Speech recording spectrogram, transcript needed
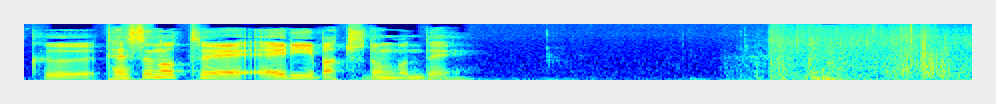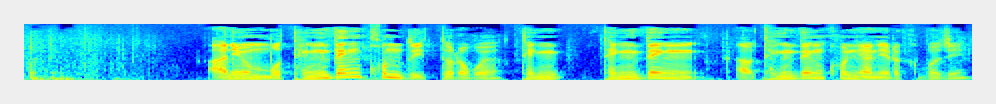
그 데스노트에 엘이 맞추던 건데 아니면 뭐 댕댕콘도 있더라고요. 댕 댕댕 아 댕댕콘이 아니라 그 뭐지?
